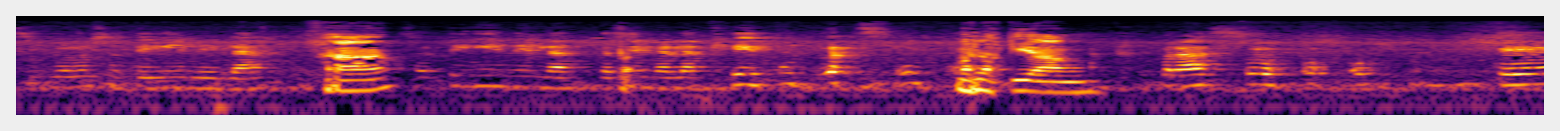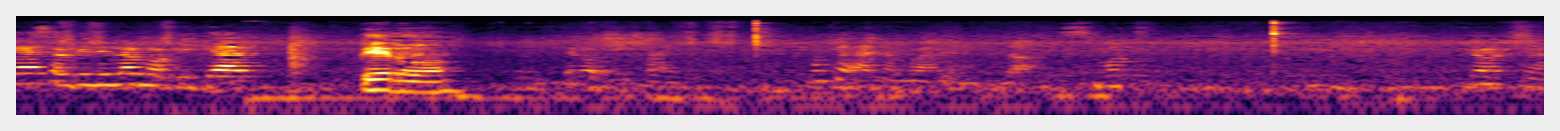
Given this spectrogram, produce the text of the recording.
Siguro sa tingin nila. Ha? Sa tingin nila. Kasi malaki yung braso. Malaki ang braso. Kaya nga sabi nila mabigat. Pero, Pero iba. Magaan naman. Smooth. Gotcha.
